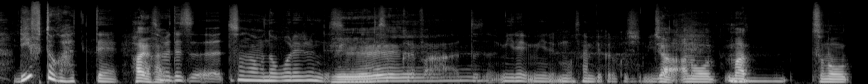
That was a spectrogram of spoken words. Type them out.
リフトがあってはいはい。それでずーっとそのまま登れるんですよね。でそこからバーッと見れ見れもう360度見れる。じゃああのまあ、うん。その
